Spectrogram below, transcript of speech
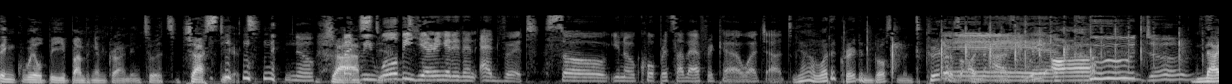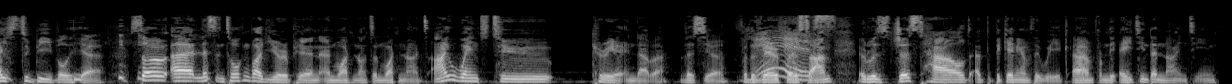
think we'll be bumping and grinding to it just yet. no. but we Just will be hearing it in an advert. So, you know, corporate South Africa, watch out. yeah, what a great endorsement. Kudos on us. We are kudos. nice to people here. So, uh, listen, talking about European and whatnot and whatnot, I went to Career Indaba this year for the very first time. It was just held at the beginning of the week, um, from the 18th and 19th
